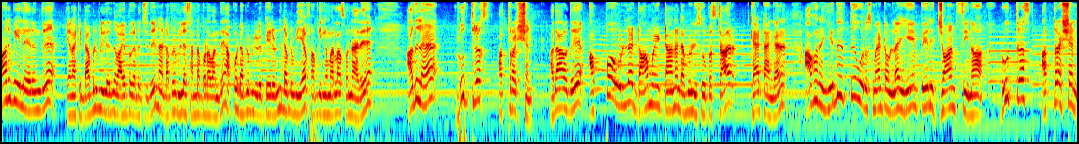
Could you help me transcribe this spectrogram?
ஆர்பிஐலேருந்து எனக்கு WWE வாய்ப்பு கிடச்சிது. நான் டபிள்யூபியில் சண்டை போட வந்தேன். அப்போது டபிள்யூபிளியோட பேர் வந்து டபிள்யூபிஎஃப் அப்படிங்கிற மாதிரிலாம் சொன்னார். அதில் ருத்ரக்ஸ் அத்ராக்ஷன். அதாவது அப்போ உள்ள டாமினேட்டான டபிள்யூ சூப்பர் ஸ்டார் கேட்டாங்க அவரை எதிர்த்து ஒரு ஸ்மேட்டவுனில் என் பேர் ஜான் சீனா ரூத்ரஸ் அத்ரஷன்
